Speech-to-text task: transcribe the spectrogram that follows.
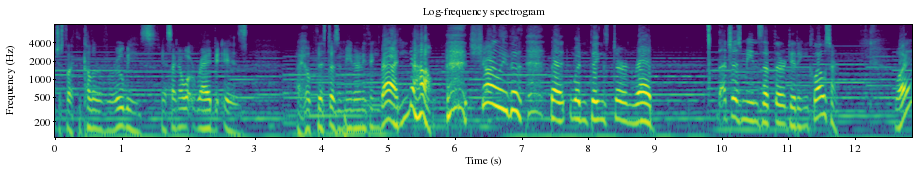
Just like the color of rubies. Yes, I know what red is. I hope this doesn't mean anything bad. No! Surely this, that when things turn red, that just means that they're getting closer. What?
